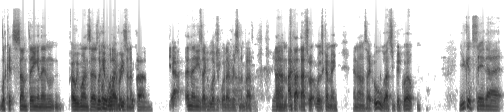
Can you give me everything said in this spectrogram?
look at something and then Obi Wan says Look look, at whatever's in above. Yeah, and then he's like look at whatever's in above. Yeah. Um, I thought that's what was coming, and I was like, "Ooh, that's a good quote." you could say that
